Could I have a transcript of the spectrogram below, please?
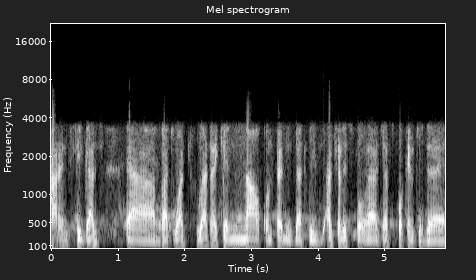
current figures. Uh, but what what I can now confirm is that we've actually spo- uh, just spoken to the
